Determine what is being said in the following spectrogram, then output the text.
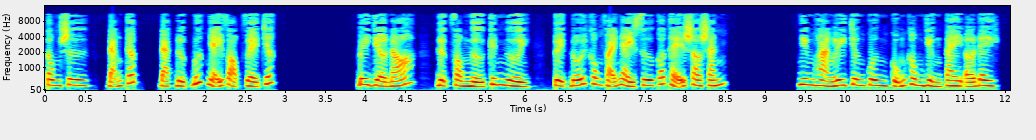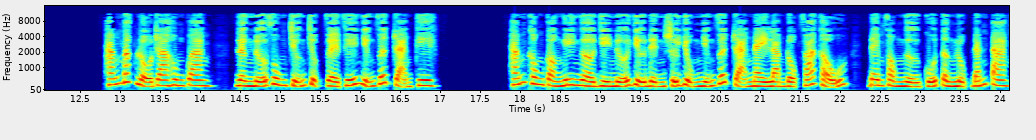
tông sư, đẳng cấp, đạt được bước nhảy vọt về chất. Bây giờ nó, lực phòng ngự kinh người, tuyệt đối không phải ngày xưa có thể so sánh. Nhưng Hoàng Ly chân quân cũng không dừng tay ở đây. Hắn mắt lộ ra hung quang, lần nữa vung chưởng chụp về phía những vết trạng kia. Hắn không còn nghi ngờ gì nữa dự định sử dụng những vết trạng này làm đột phá khẩu, đem phòng ngự của Tần Lục đánh tan.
